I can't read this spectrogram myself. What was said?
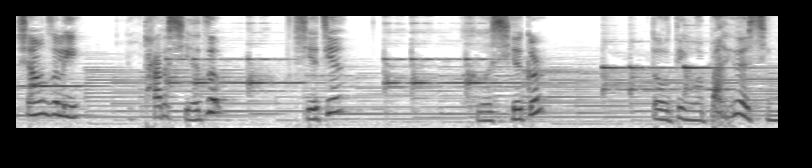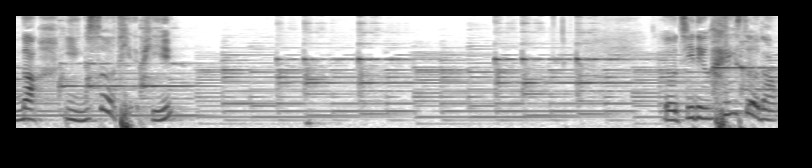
箱子里他的鞋子、鞋尖和鞋跟儿，都钉了半月形的银色铁皮。有几顶黑色的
